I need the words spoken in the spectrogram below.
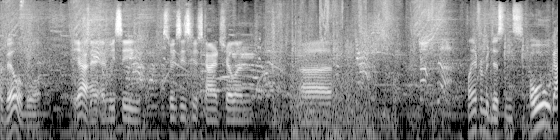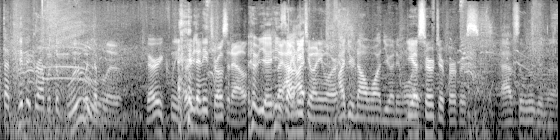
available. Yeah, and, and we see Swigzy's just kind of chilling. Uh, Playing from a distance. Oh, got that pivot grab with the blue. with the blue. Very clean. Very, then he throws it out. yeah, he's like, like, I don't need you anymore. I do not want you anymore. you have served your purpose. Absolutely, man.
